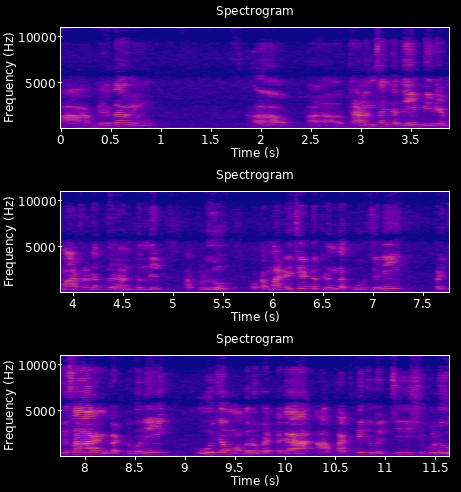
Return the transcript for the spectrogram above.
ఆ మిగతా మేము ధనం సంగతి మీరేం మాట్లాడద్దు అని అంటుంది. అప్పుడు ఒక మర్రి చెట్టు క్రింద కూర్చొని ప్రతిసారం కట్టుకుని పూజ మొదలు పెట్టగా ఆ భక్తికి మెచ్చి శివుడు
